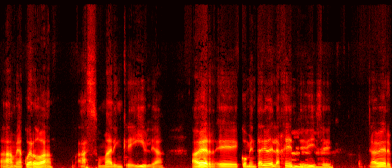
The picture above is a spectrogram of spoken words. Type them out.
Ah, me acuerdo, ¿ah? Ah, su madre, increíble, ¿ah? A ver, eh, comentario de la gente, dice. A ver,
